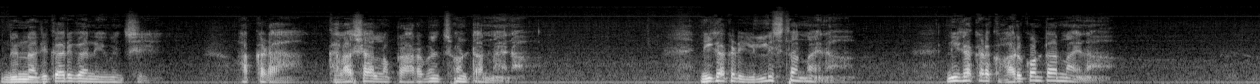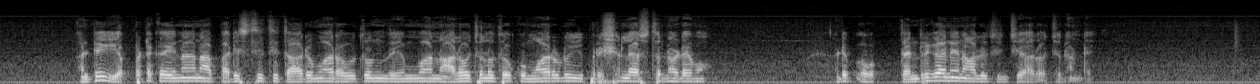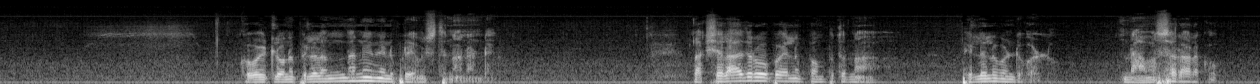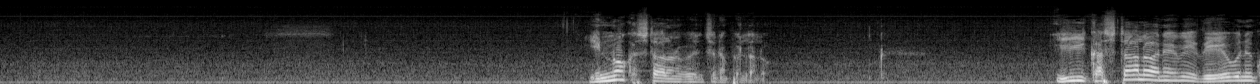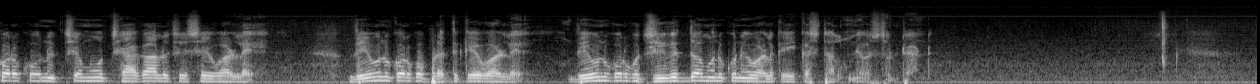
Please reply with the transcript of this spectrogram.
నిన్ను అధికారిగా నియమించి అక్కడ కళాశాలను ప్రారంభించమంటాను నాయన. నీకు అక్కడ ఇల్లు ఇస్తాను నాయన. నీకు అక్కడ కారు కొంటాను నాయన. అంటే ఎప్పటికైనా నా పరిస్థితి తారుమారు అవుతుందేమో అన్న ఆలోచనలతో కుమారుడు ఈ ప్రశ్నలు వేస్తున్నాడేమో. అంటే ఒక తండ్రిగా నేను ఆలోచించే ఆలోచన అంటే కువైట్లో ఉన్న పిల్లలందరినీ నేను ప్రేమిస్తున్నానండి. లక్షలాది రూపాయలను పంపుతున్న పిల్లలు వండి వాళ్ళు నా అవసరాలకు ఎన్నో కష్టాలు అనుభవించిన పిల్లలు. ఈ కష్టాలు అనేవి దేవుని కొరకు నిత్యము త్యాగాలు చేసేవాళ్ళే. దేవుని కొరకు బ్రతికే వాళ్ళే దేవుని కొరకు జీవిద్దాం అనుకునే వాళ్ళకి ఈ కష్టాలన్నీ వస్తుంటాయండి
